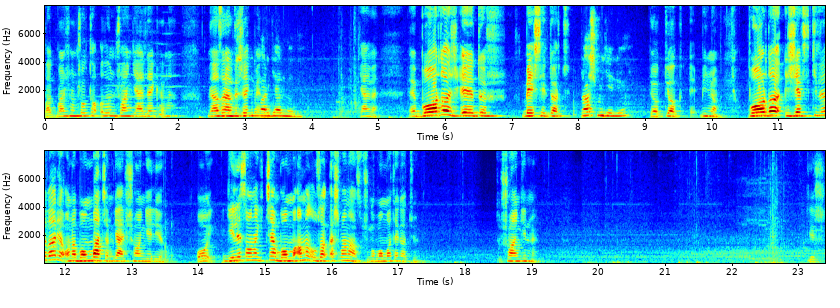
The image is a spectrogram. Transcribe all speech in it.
Bak ben şu an çok topladım şu an geldi ekrana. Birazdan öldürecek beni. var gelmedi. Gelme. E, bu arada e, dur. 5 değil 4. Rush mı geliyor? Yok yok e, bilmiyorum. Bu arada Jeff skill'i var ya ona bomba atacağım. Gel şu an geliyor. O gelirse ona gideceğim bomba ama uzaklaşman lazım çünkü bomba tek atıyor. Şu an girme. Gir.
